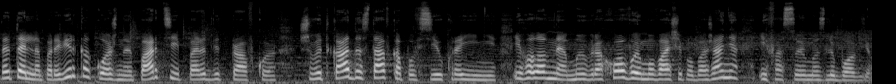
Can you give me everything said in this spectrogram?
ретельна перевірка кожної партії перед відправкою, швидка доставка по всій Україні. І головне, ми враховуємо ваші побажання і фасуємо з любов'ю.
